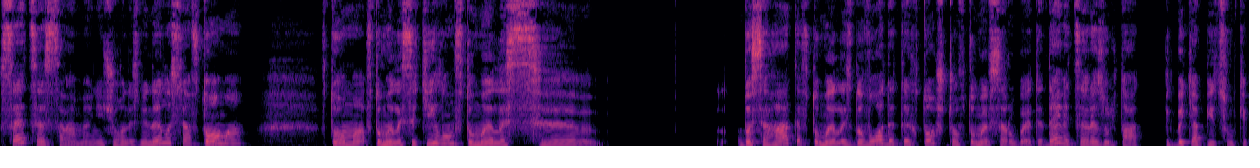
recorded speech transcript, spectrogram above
Все це саме, нічого не змінилося. Втома, втома втомилися тілом, втомились е, досягати, втомились доводити, хто що втомився робити. Дев'ять це результат, підбиття підсумків.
